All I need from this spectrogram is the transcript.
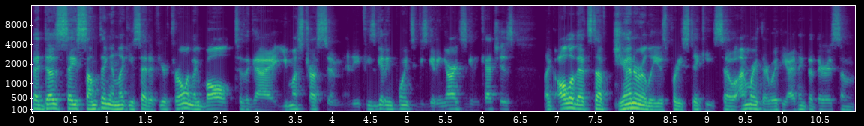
that does say something and like you said if you're throwing the ball to the guy you must trust him and if he's getting points if he's getting yards he's getting catches like all of that stuff generally is pretty sticky so i'm right there with you i think that there is some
